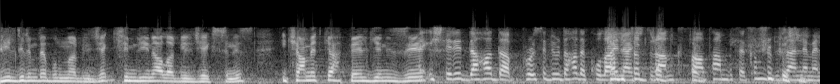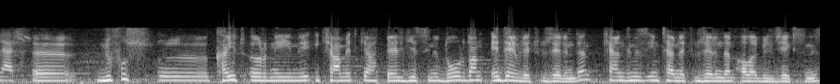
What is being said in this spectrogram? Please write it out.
bildirimde bulunabilecek, kimliğini alabileceksiniz. İkametgah belgenizi Yani işleri daha da prosedür daha da kolaylaştıran, Tabii, tabii, tabii, kısaltan bir takım Şüphesiz. düzenlemeler. Ee, nüfus e, kayıt örneğini, ikametgah belgesini doğrudan e-devlet üzerinden kendiniz internet üzerinden alabileceksiniz.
